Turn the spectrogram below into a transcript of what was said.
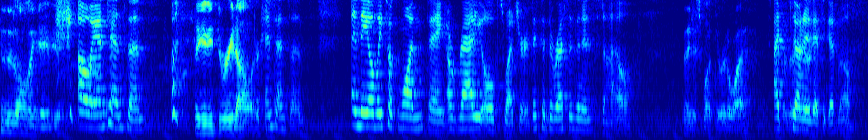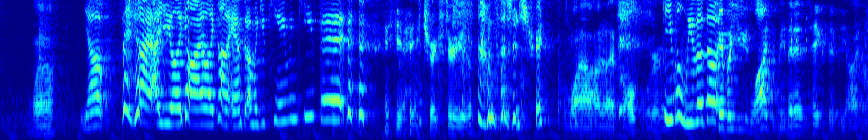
This is all they gave you? Oh, and 10 cents. They gave you three dollars. and 10 cents. And they only took one thing, a ratty old sweatshirt. They said the rest isn't in style. They just what threw it away. I donated it to Goodwill. Wow. Yup. I, I- you like how I like kind of answered. I'm like, you can't even keep it. yeah, you trickster you. I'm such a trickster. Wow, how did I fall for it? Can it? you believe that though? Okay, but you lied to me. They didn't take 50 items.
